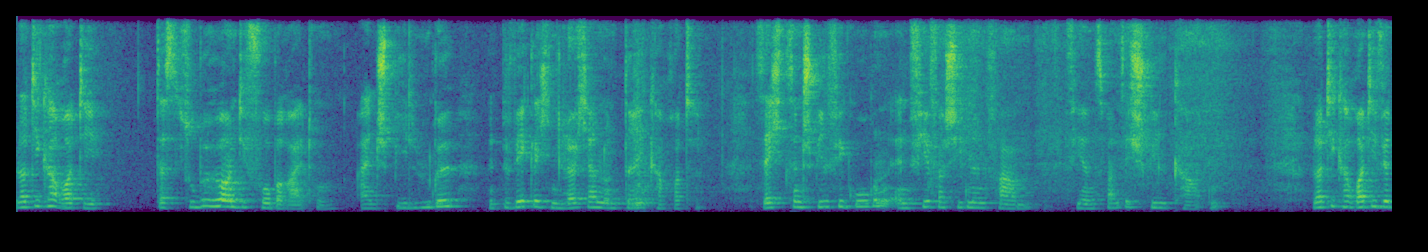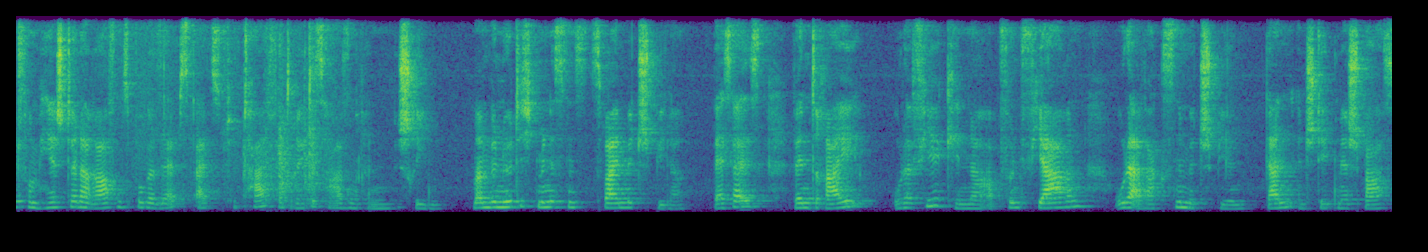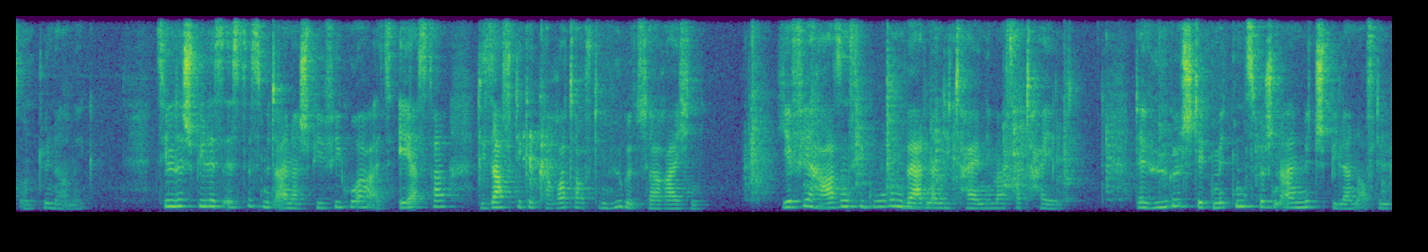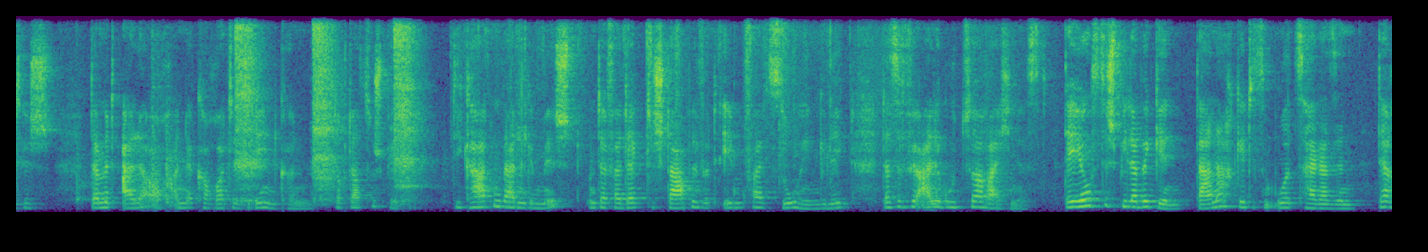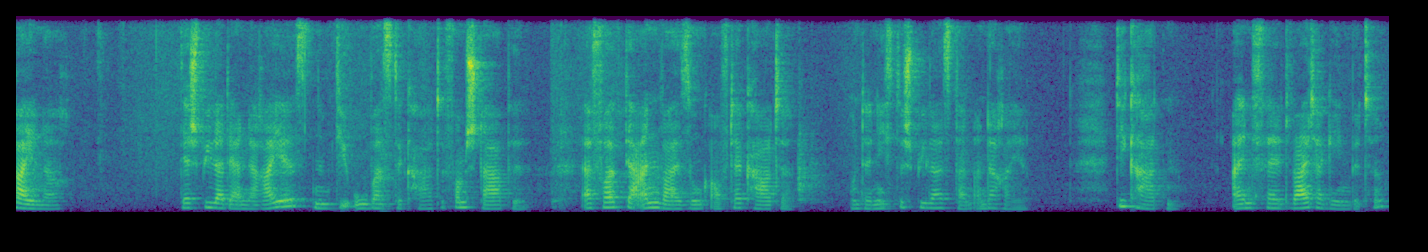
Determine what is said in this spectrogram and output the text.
Lotti Carotti. Das Zubehör und die Vorbereitung. Ein Spielhügel mit beweglichen Löchern und Drehkarotte. 16 Spielfiguren in vier verschiedenen Farben. 24 Spielkarten. Lotti Carotti wird vom Hersteller Ravensburger selbst als total verdrehtes Hasenrennen beschrieben. Man benötigt mindestens zwei Mitspieler. Besser ist, wenn drei oder vier Kinder ab fünf Jahren oder Erwachsene mitspielen. Dann entsteht mehr Spaß und Dynamik. Ziel des Spieles ist es, mit einer Spielfigur als erster die saftige Karotte auf dem Hügel zu erreichen. Je vier Hasenfiguren werden an die Teilnehmer verteilt. Der Hügel steht mitten zwischen allen Mitspielern auf dem Tisch, damit alle auch an der Karotte drehen können. Doch dazu später. Die Karten werden gemischt und der verdeckte Stapel wird ebenfalls so hingelegt, dass er für alle gut zu erreichen ist. Der jüngste Spieler beginnt, danach geht es im Uhrzeigersinn, der Reihe nach. Der Spieler, der an der Reihe ist, nimmt die oberste Karte vom Stapel. Er folgt der Anweisung auf der Karte und der nächste Spieler ist dann an der Reihe. Die Karten. Ein Feld weitergehen bitte.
